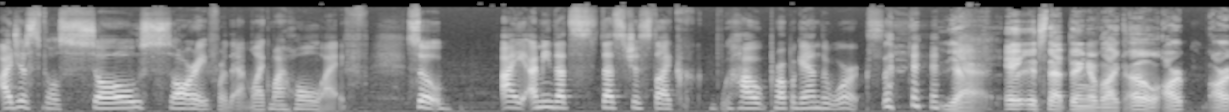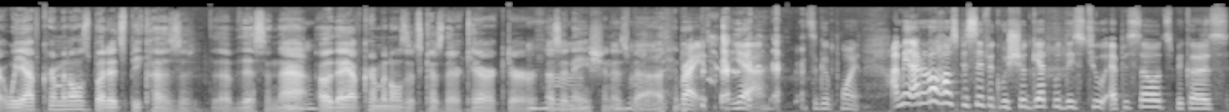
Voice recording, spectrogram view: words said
I just feel so sorry for them, like my whole life. So. I, I mean that's that's just like how propaganda works. yeah it, it's that thing of like oh our our we have criminals but it's because of, of this and that. Mm-hmm. oh they have criminals it's because their character as a nation is bad. Right yeah that's a good point. I mean i don't know how specific we should get with these two episodes because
